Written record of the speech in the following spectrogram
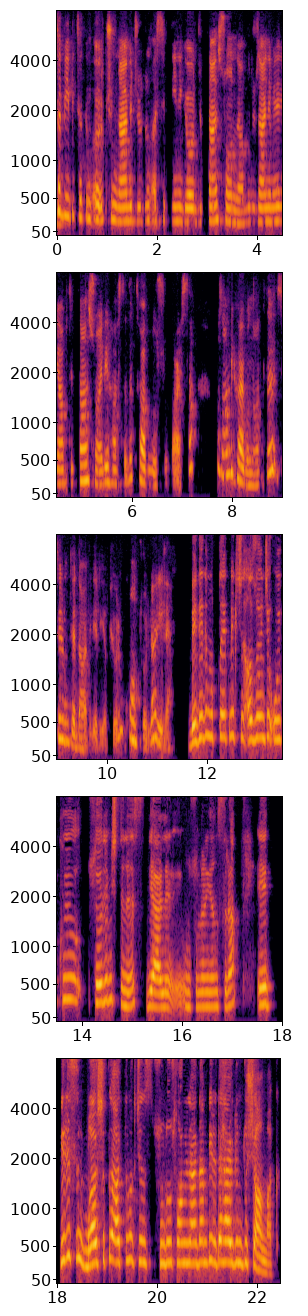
Tabii bir takım ölçümler vücudun asitliğini gördükten sonra, bu düzenlemeleri yaptıktan sonra bir hastalık tablosu varsa o zaman bikarbonatlı serum tedavileri yapıyorum kontroller ile. Bedeni mutlu etmek için az önce uykuyu söylemiştiniz diğer unsurların yanı sıra. Ee, birisinin bağışıklığı arttırmak için sunduğunuz formüllerden biri de her gün duş almak.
